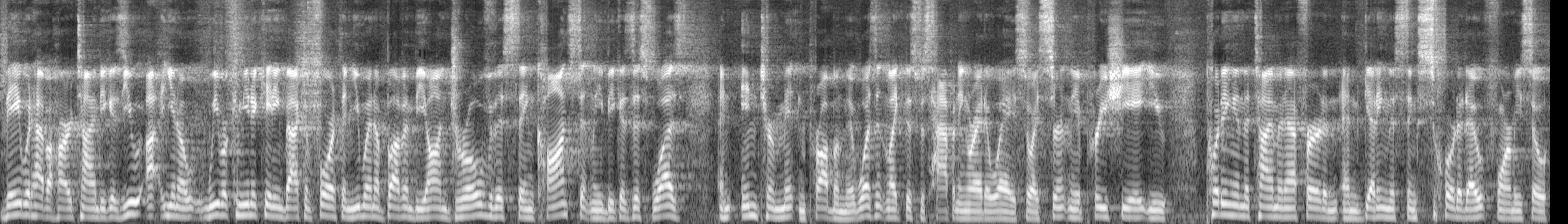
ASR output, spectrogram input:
they would have a hard time because you, uh, you know, we were communicating back and forth, and you went above and beyond, drove this thing constantly because this was an intermittent problem. It wasn't like this was happening right away. So I certainly appreciate you putting in the time and effort and, and getting this thing sorted out for me. So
